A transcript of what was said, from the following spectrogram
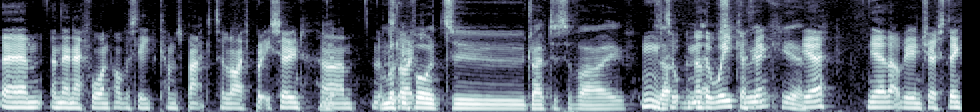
Um, and then F1 obviously comes back to life pretty soon. Yeah. Um, looks I'm looking like forward to Drive to Survive. Mm, another next week, I think. Yeah, yeah, yeah, that'll be interesting.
